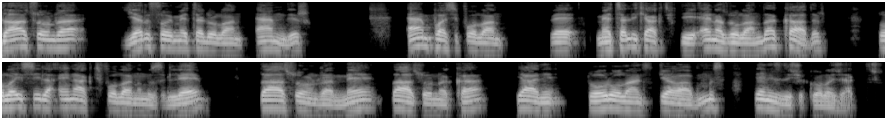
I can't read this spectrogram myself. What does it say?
Daha sonra yarı soy metal olan M'dir. En pasif olan ve metalik aktifliği en az olan da K'dır. Dolayısıyla en aktif olanımız L, daha sonra M, daha sonra K. Yani doğru olan cevabımız Denizli şıkkı olacaktır.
